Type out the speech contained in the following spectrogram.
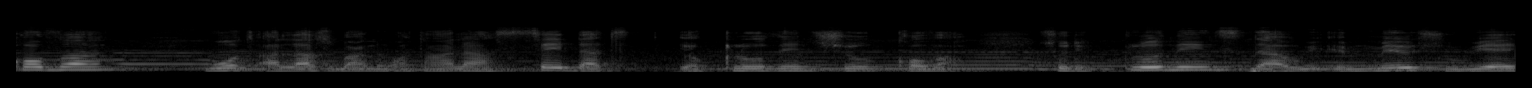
cover what allah subhanahu wa ta'ala has said that your clothing should cover. So the clothing that we, a male should wear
